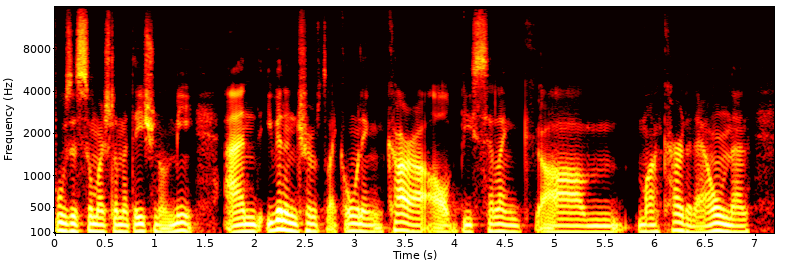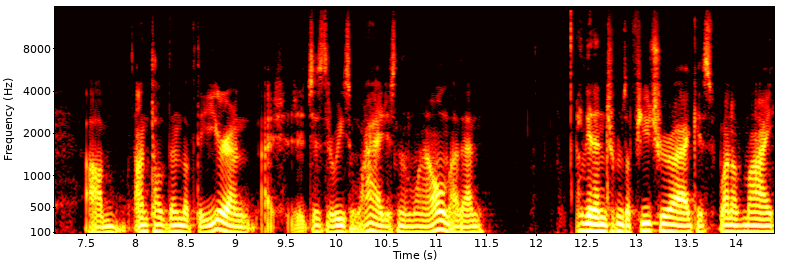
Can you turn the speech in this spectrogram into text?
poses so much limitation on me. And even in terms of like owning car, I'll be selling um, my car that I own and um, until the end of the year, and I, it's just the reason why I just don't want to own that. And even in terms of future, I guess one of my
